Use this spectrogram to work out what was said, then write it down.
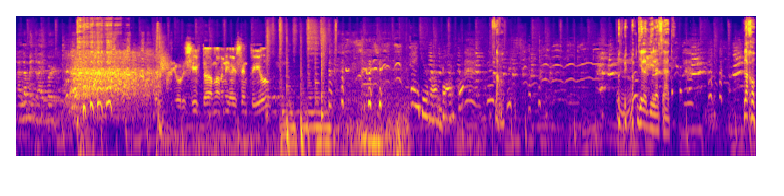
alam may driver. You received the money I sent to you? Nako. Dila-dila sa atin. Nako.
